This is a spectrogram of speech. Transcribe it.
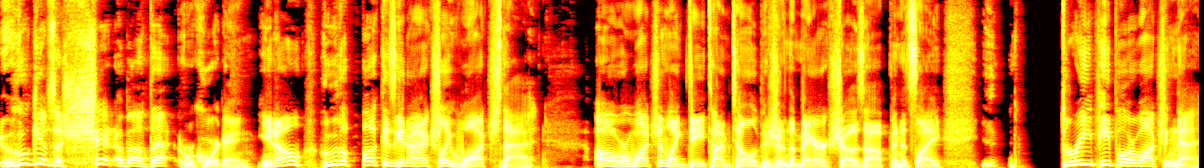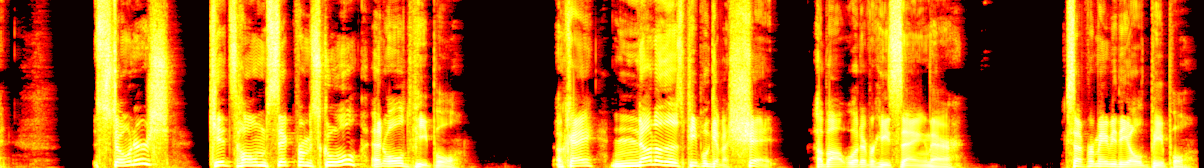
who gives a shit about that recording? You know? Who the fuck is gonna actually watch that? Oh, we're watching like daytime television and the mayor shows up and it's like three people are watching that stoners, kids home sick from school, and old people. Okay? None of those people give a shit about whatever he's saying there. Except for maybe the old people.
